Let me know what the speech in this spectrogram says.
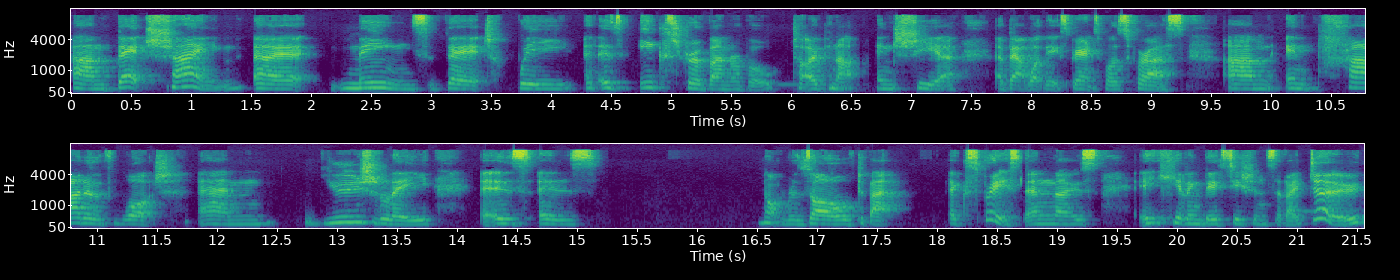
um, that shame uh, means that we it is extra vulnerable to open up and share about what the experience was for us. Um, and part of what um, usually is is not resolved but expressed in those healing birth sessions that I do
